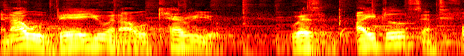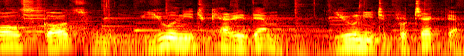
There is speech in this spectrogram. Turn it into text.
And I will bear you and I will carry you. Whereas idols and false gods, you will need to carry them, you will need to protect them,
